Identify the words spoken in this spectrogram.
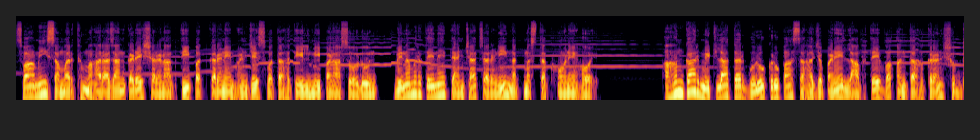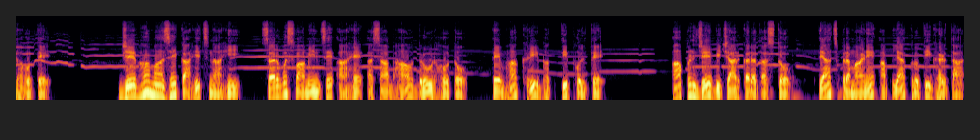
स्वामी समर्थ महाराजांकडे शरणागती पत्करणे म्हणजे स्वतःतील मीपणा सोडून विनम्रतेने त्यांच्या चरणी नतमस्तक होणे होय. अहंकार मिटला तर गुरुकृपा सहजपणे लाभते व अंतःकरण शुद्ध होते. जेव्हा माझे काहीच नाही सर्व स्वामींचे आहे असा भाव दृढ होतो तेव्हा खरी भक्ती फुलते. आपण जे विचार करत असतो त्याचप्रमाणे आपल्या कृती घडतात.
